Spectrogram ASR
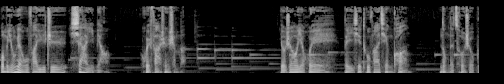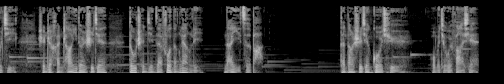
我们永远无法预知下一秒会发生什么。有时候也会被一些突发情况弄得措手不及，甚至很长一段时间都沉浸在负能量里，难以自拔。但当时间过去，我们就会发现，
